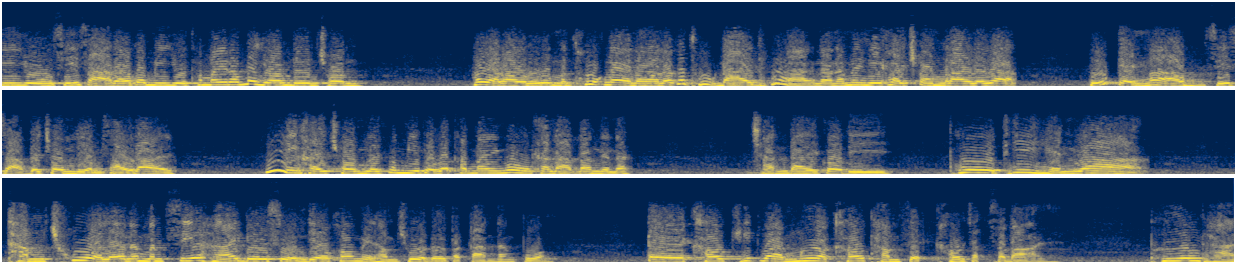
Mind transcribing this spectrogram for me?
มีอยู่ศีรษะเราก็มีอยู่ทำไมเราไม่ยอมเดินชน เพราะว่าเรารู้มันทุกแน่นอนแล้วก็ทุกได้ทุกหากนะนะไม่มีใครชมเราเลยว่าโอ้เก่งมากเอาศีรษะไปชนเหลี่ยมเสาได้ไม่มีใครชมเลยก็มีแต่ว่าทำไมโง่ขนาดนั้นเนี่ยนะฉันใดก็ดี ผู้ที่เห็นว่าทำชั่วแล้วนะมันเสียหายโดยส่วนเดียวเขาไม่ทำชั่วโดยประการทั้งปวง แต่เขาคิดว่าเมื่อเขาทำเสร็จเขาจะสบาย พื้นฐาน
